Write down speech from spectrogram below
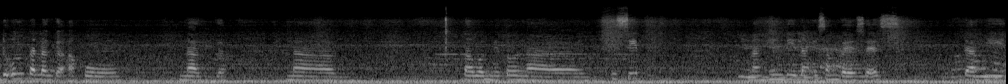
Doon talaga ako nag nag tawag nito na isip ng hindi lang isang beses dahil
